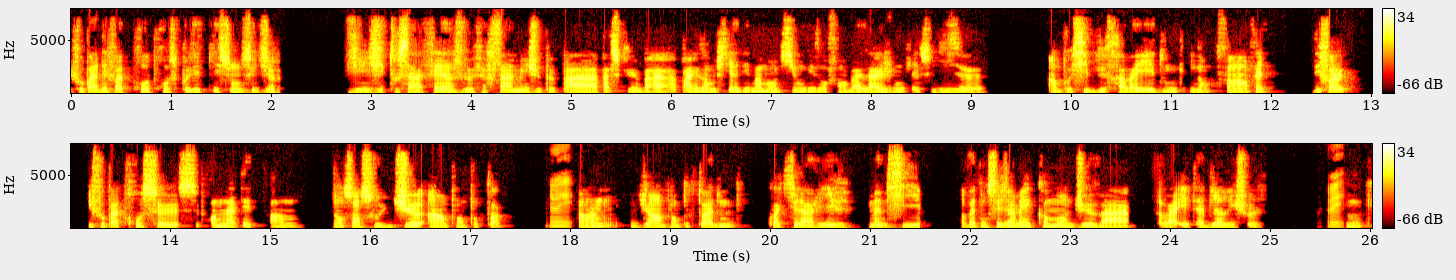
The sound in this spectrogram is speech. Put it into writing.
il faut pas des fois trop trop se poser de questions, se dire j'ai j'ai tout ça à faire, je veux faire ça, mais je peux pas parce que bah par exemple il y a des mamans qui ont des enfants en bas âge, donc elles se disent euh, impossible de travailler, donc non. Enfin en fait des fois il faut pas trop se, se prendre la tête, enfin, dans le sens où Dieu a un plan pour toi. Oui. Enfin, Dieu a un plan pour toi, donc quoi qu'il arrive, même si en fait on sait jamais comment Dieu va va établir les choses. Oui. Donc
